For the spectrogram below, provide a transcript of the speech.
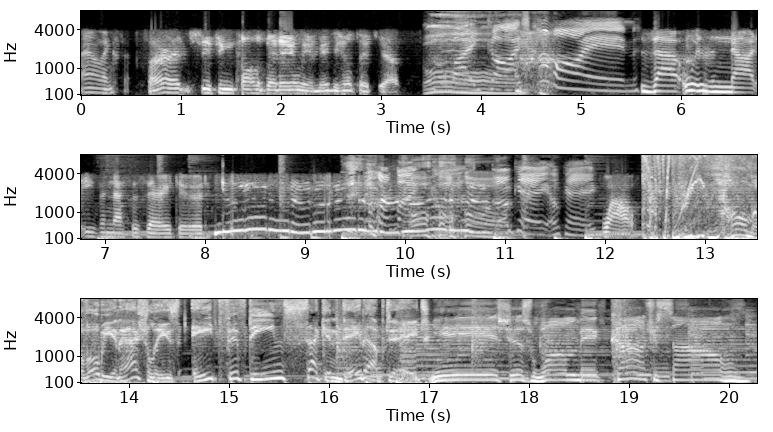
I don't think so. All right, see if you can call up that alien. Maybe he'll take you out. Oh my gosh, come on. That was not even necessary, dude. Okay, okay. Wow. Home of Obie and Ashley's 815 second date update. Yeah, it's just one big country song.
